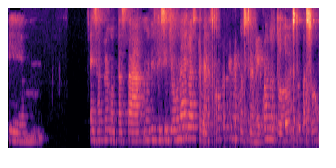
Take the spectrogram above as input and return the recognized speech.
Em, esa pregunta está muy difícil. Yo una de las primeras cosas que me cuestioné cuando todo esto pasó,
